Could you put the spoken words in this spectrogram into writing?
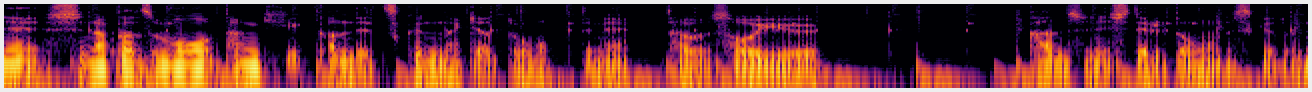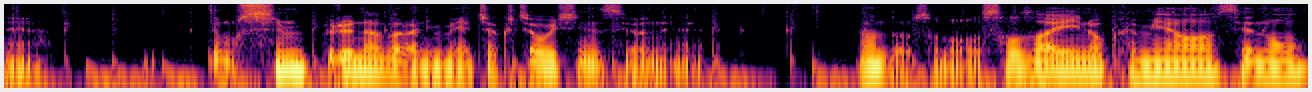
ね、品数も短期間で作んなきゃと思ってね、多分そういう感じにしてると思うんですけどね。でもシンプルながらにめちゃくちゃ美味しいんですよね。なんだろう、その素材の組み合わせの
